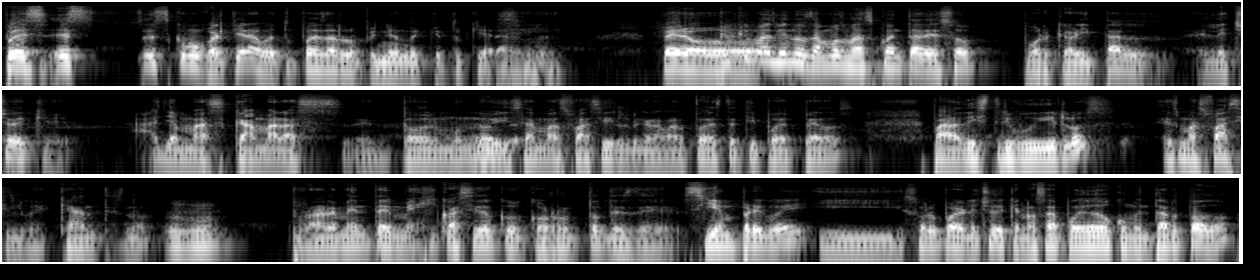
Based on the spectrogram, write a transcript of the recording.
Pues es, es como cualquiera, güey. Tú puedes dar la opinión de que tú quieras, sí. güey. Pero... Creo que más bien nos damos más cuenta de eso porque ahorita el, el hecho de que haya más cámaras en todo el mundo y sea más fácil grabar todo este tipo de pedos para distribuirlos es más fácil, güey, que antes, ¿no? Ujú. Probablemente México ha sido co- corrupto desde siempre, güey, y solo por el hecho de que no se ha podido documentar todo,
